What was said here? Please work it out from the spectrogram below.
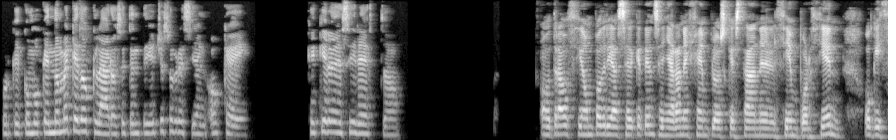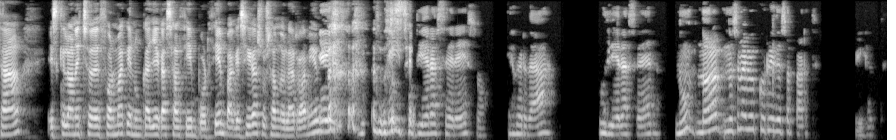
porque como que no me quedó claro, 78 sobre 100, ok, ¿qué quiere decir esto? Otra opción podría ser que te enseñaran ejemplos que están en el 100%, o quizá es que lo han hecho de forma que nunca llegas al 100% para que sigas usando la herramienta. no Pudiera ser eso, es verdad, pudiera ser. No, no, no se me había ocurrido esa parte, fíjate.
